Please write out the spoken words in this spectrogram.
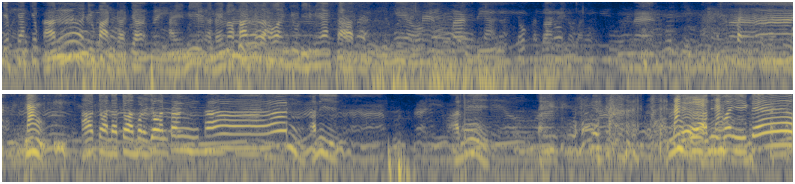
เก็บแข้งเก็บขาเด้ออยู่บ้านก็จะให้มีอันไหนมาพานเด้อเฮาอยู่ดีมีแรงตาบนั่ ง เอาจอนละจอนบ่ได้ย้อนตั้งทานอันนี้ อันนี้นั่งแอะอันนี้นั่ง มาอีกแล้ว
